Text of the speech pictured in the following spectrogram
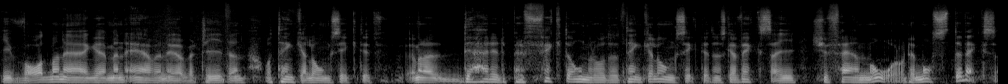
i vad man äger men även över tiden och tänka långsiktigt. Menar, det här är det perfekta området att tänka långsiktigt. Den ska växa i 25 år och det måste växa.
